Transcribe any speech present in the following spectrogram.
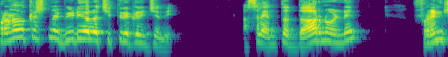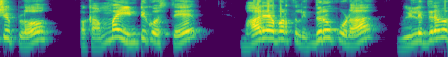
ప్రణవకృష్ణ వీడియోలో చిత్రీకరించింది. అసలు ఎంత దారుణం అండి. ఫ్రెండ్షిప్లో ఒక అమ్మాయి ఇంటికి వస్తే భార్యాభర్తలు ఇద్దరూ కూడా వీళ్ళిద్దరేమో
